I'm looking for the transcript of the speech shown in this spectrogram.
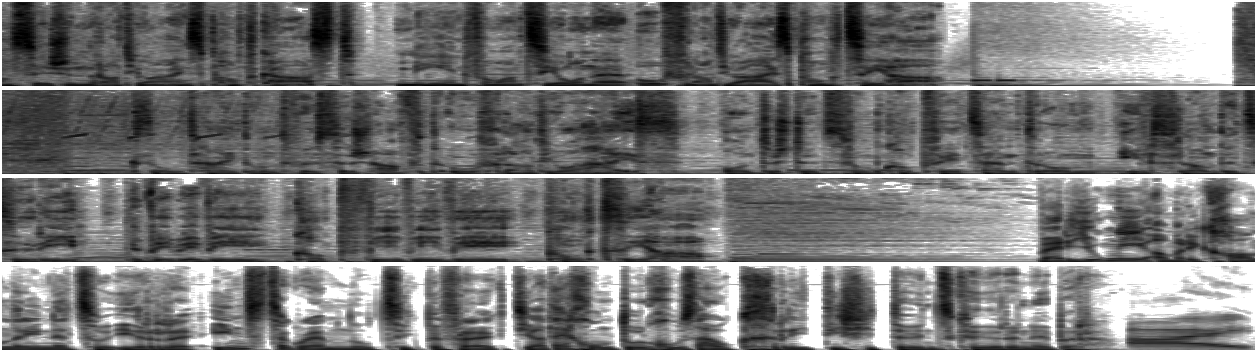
Das ist ein Radio 1 Podcast. Mehr Informationen auf radio1.ch. Gesundheit und Wissenschaft auf Radio 1. Unterstützt vom Kopfwehzentrum Irlande Zürich. www.kopfwww.ch Wer junge Amerikanerinnen zu ihrer Instagram-Nutzung befragt, ja, der kommt durchaus auch kritische Töne zu hören über. I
